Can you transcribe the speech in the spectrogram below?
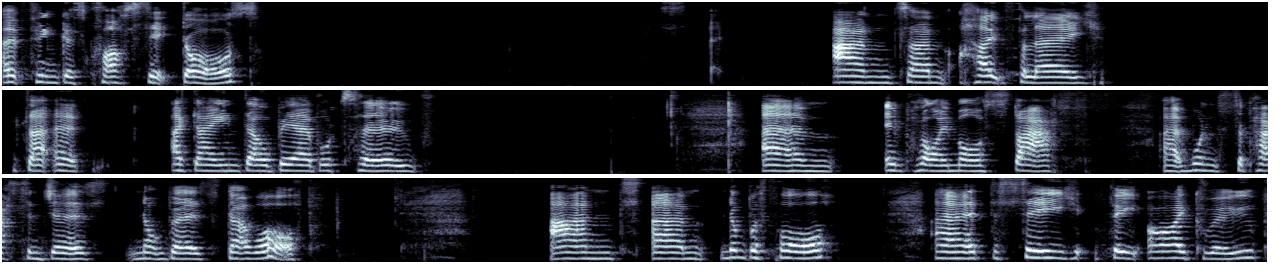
uh, fingers crossed it does. And um, hopefully that uh, again they'll be able to um, employ more staff uh, once the passengers numbers go up. And um, number four uh, the CVI group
